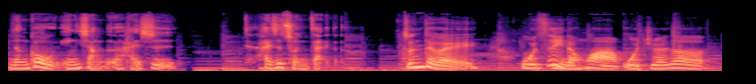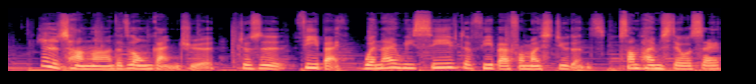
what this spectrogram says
能够影响的还是还是存在的。真的哎，我自己的话，我觉得日常啊的这种感觉就是 feedback。When I receive the feedback from my students, sometimes they will say.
